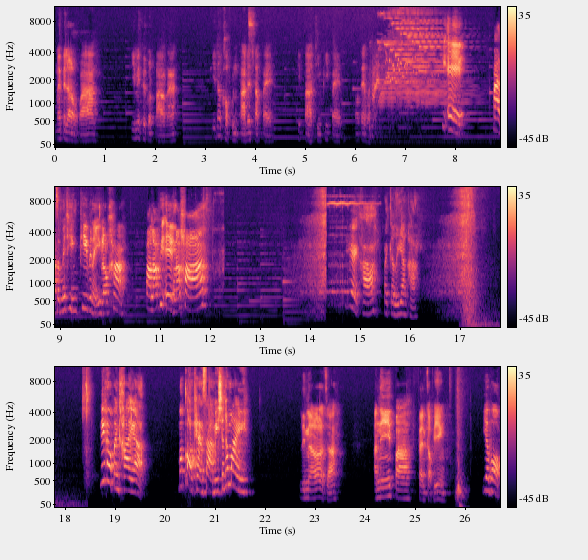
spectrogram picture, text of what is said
ไม่เป็นไรหรอกปลาพี่ไม่เคยกดปลาหรอกนะ พี่ต้องขอบคุณปลาด้วยซ้ำไปที่ปลาทิ้งพี่ไปตั้งแต่วันนั้นพี่เอกปาจะไม่ทิ้งพี่ไปไหนอีกแล้วค่ะปารักพี่เอกนะคะ พี่เอกคะ ไปกันหรือยังคะ นี่เธอเป็นใครอะมาเกาะแขนสามีฉันทำไม ลินมาแล้วเหรอจ๊ะ อันนี้ปลาแฟนกับพี่เองอย่าบอก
